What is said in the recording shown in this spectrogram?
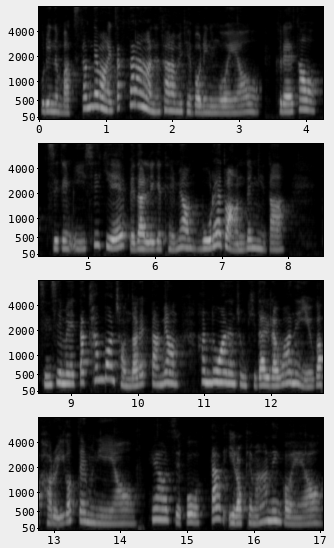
우리는 마치 상대방을 짝사랑하는 사람이 돼버리는 거예요. 그래서 지금 이 시기에 매달리게 되면 뭘 해도 안 됩니다. 진심을 딱 한 번 전달했다면 한동안은 좀 기다리라고 하는 이유가 바로 이것 때문이에요. 헤어지고 딱 이렇게만 하는 거예요.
